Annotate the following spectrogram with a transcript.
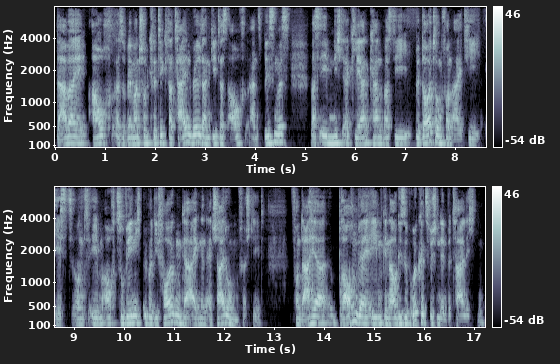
dabei auch, also wenn man schon Kritik verteilen will, dann geht das auch ans Business, was eben nicht erklären kann, was die Bedeutung von IT ist und eben auch zu wenig über die Folgen der eigenen Entscheidungen versteht. Von daher brauchen wir ja eben genau diese Brücke zwischen den Beteiligten,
